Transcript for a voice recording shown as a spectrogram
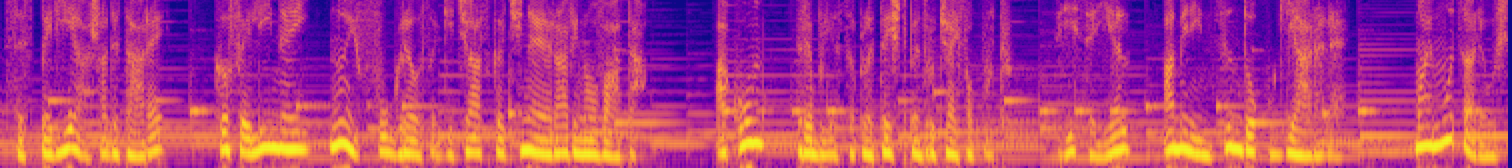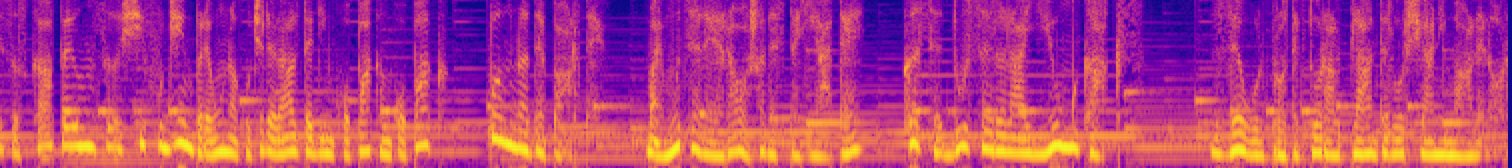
se sperie așa de tare că felinei nu-i fu greu să ghicească cine era vinovata. Acum trebuie să plătești pentru ce ai făcut, zise el, amenințând-o cu ghiarele. Maimuța a reușit să scape, însă și fugi împreună cu celelalte din copac în copac până departe. Maimuțele erau așa de speriate că se duseră la Yumcax, zeul protector al plantelor și animalelor,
